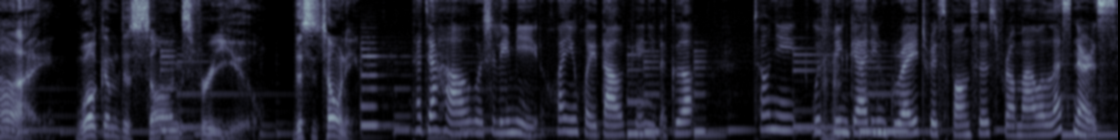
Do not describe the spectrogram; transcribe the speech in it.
Hi, welcome to Songs for You. This is Tony. 大家好，我是李米，欢迎回到给你的歌。Tony, we've been getting great responses from our listeners.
